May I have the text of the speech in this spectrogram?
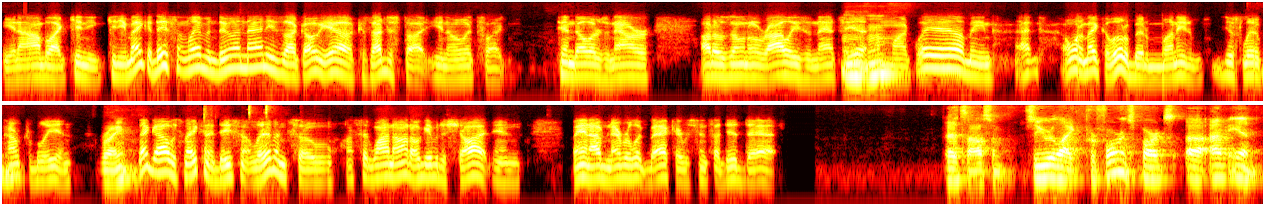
you know, I'm like, can you can you make a decent living doing that? He's like, oh yeah, because I just thought, you know, it's like ten dollars an hour, AutoZone O'Reilly's, and that's mm-hmm. it. I'm like, well, I mean, I I want to make a little bit of money to just live comfortably, and right, that guy was making a decent living, so I said, why not? I'll give it a shot, and man, I've never looked back ever since I did that. That's awesome. So you were like performance parts. Uh, I'm in.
